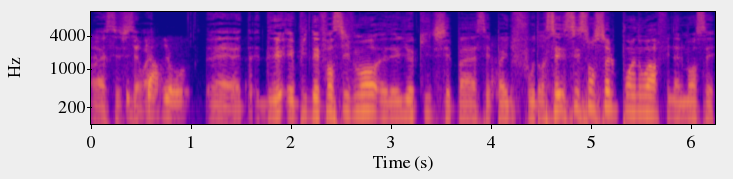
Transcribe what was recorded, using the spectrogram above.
Ouais, c'est vrai. Cardio. Ouais, et puis défensivement, euh, Jokic, c'est pas, c'est pas une foudre. C'est son seul point noir finalement. C'est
